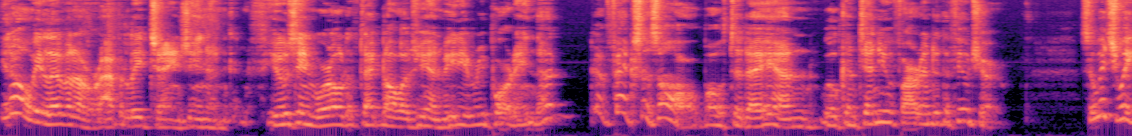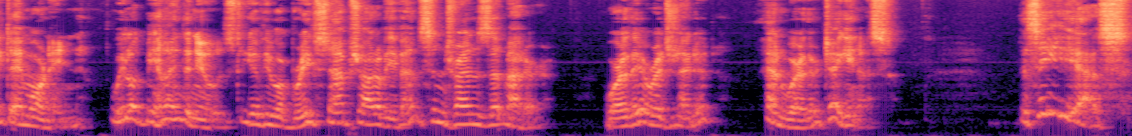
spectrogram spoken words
You know, we live in a rapidly changing and confusing world of technology and media reporting that affects us all, both today and will continue far into the future. So each weekday morning, we look behind the news to give you a brief snapshot of events and trends that matter, where they originated, and where they're taking us. The CES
